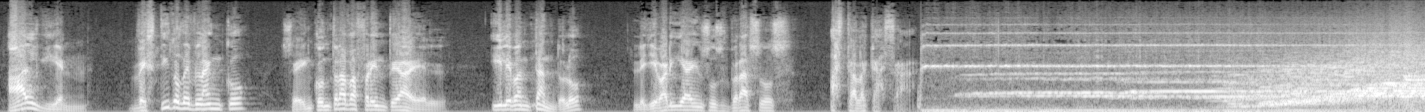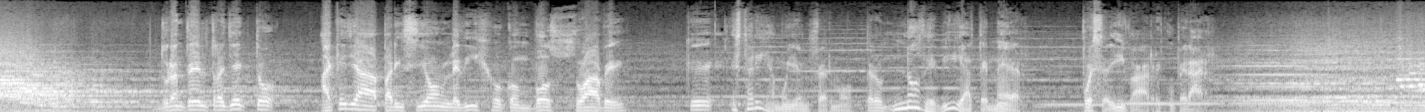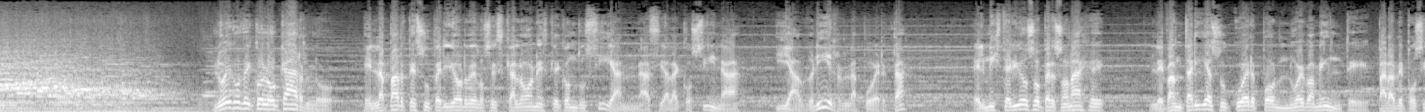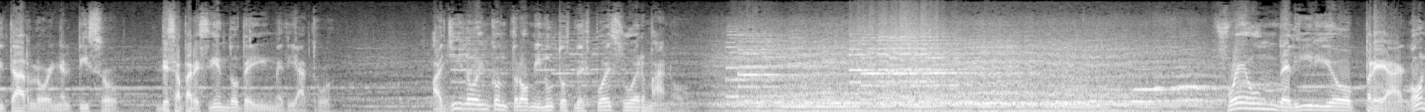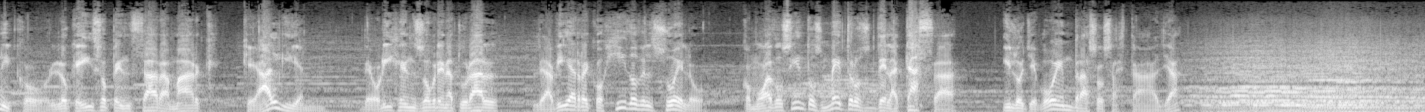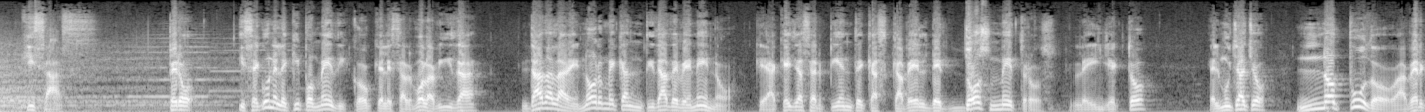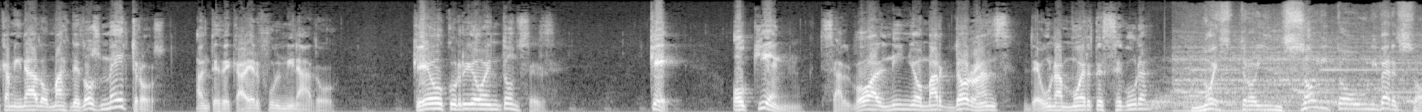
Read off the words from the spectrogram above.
alguien, vestido de blanco, se encontraba frente a él y levantándolo, le llevaría en sus brazos hasta la casa. Durante el trayecto, aquella aparición le dijo con voz suave que estaría muy enfermo, pero no debía temer, pues se iba a recuperar. Luego de colocarlo en la parte superior de los escalones que conducían hacia la cocina y abrir la puerta, el misterioso personaje levantaría su cuerpo nuevamente para depositarlo en el piso, desapareciendo de inmediato. Allí lo encontró minutos después su hermano. Fue un delirio preagónico lo que hizo pensar a Mark que alguien de origen sobrenatural le había recogido del suelo, como a 200 metros de la casa, y lo llevó en brazos hasta allá. Quizás. Pero, y según el equipo médico que le salvó la vida, dada la enorme cantidad de veneno que aquella serpiente cascabel de dos metros le inyectó, el muchacho no pudo haber caminado más de dos metros antes de caer fulminado. ¿Qué ocurrió entonces? ¿Qué o quién salvó al niño Mark Dorrance de una muerte segura? Nuestro insólito universo.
